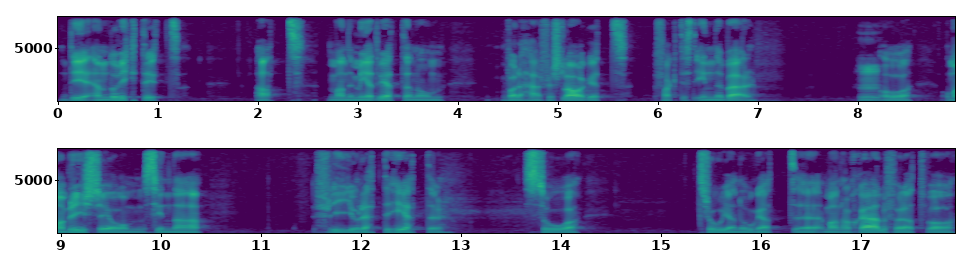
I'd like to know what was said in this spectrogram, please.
det är ändå viktigt att man är medveten om vad det här förslaget faktiskt innebär. Mm. Och om man bryr sig om sina fri och rättigheter så tror jag nog att eh, man har skäl för att vara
